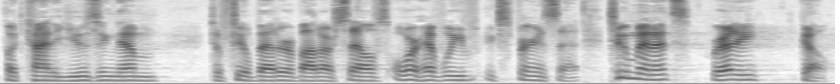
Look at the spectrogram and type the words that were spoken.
but kind of using them to feel better about ourselves? Or have we experienced that? Two minutes, ready, go.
